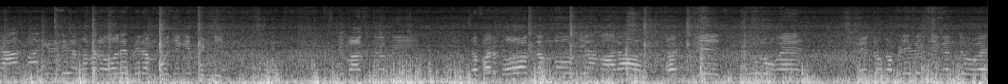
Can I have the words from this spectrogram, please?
चार पाँच घंटे का सफ़र और है फिर हम पहुँचेंगे पिंडी उसके बाद फिर अभी सफ़र बहुत लंबा हो गया हमारा थक के दूर हो गए फिर तो कपड़े भी इतने गंदे हो गए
